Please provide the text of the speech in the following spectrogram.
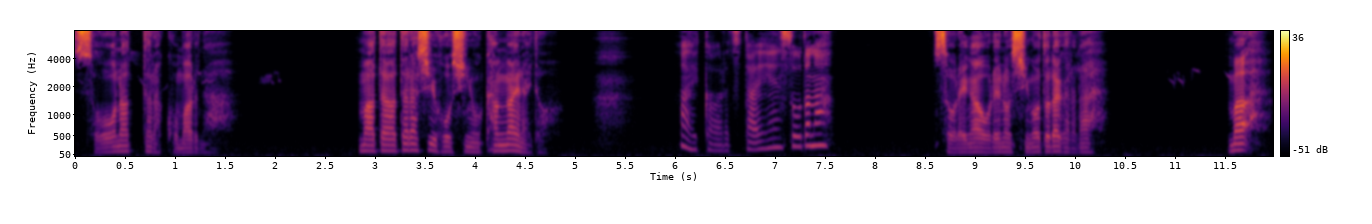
そうなったら困るなまた新しい方針を考えないと。相変わらず大変そうだな。それが俺の仕事だからな。まあ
